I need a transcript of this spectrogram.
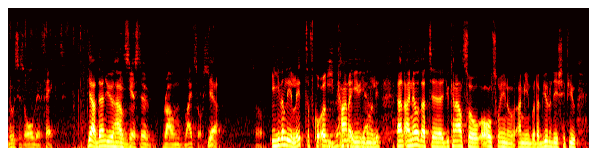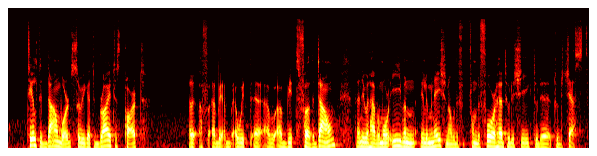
loses all the effect. Yeah, then you have It's just a round light source. yeah So evenly lit, of course, kind of lit, yeah. evenly lit. And I know that uh, you can also also you know I mean with a beauty dish if you tilt it downwards so you get the brightest part. A, a a bit, a, bit, uh, a, bit further down, then you will have a more even illumination of the from the forehead to the cheek to the to the chest.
